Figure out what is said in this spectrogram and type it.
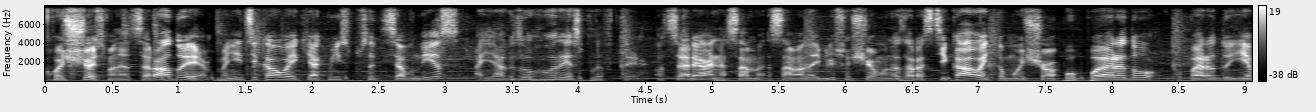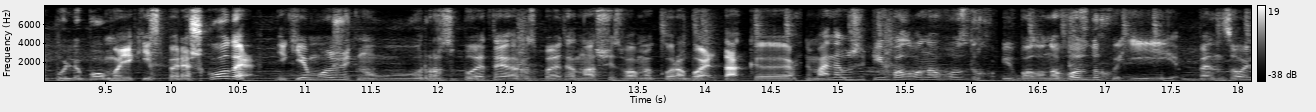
Хоч щось мене це радує. Мені цікаво, як, мені спуститися вниз, а як до гори спливти. Оце реально саме, саме найбільше, що мене зараз цікавить, тому що попереду, попереду є по-любому якісь перешкоди, які можуть, ну, розбити, розбити наш із вами корабель. Так, е, у мене вже півбалона воздуху. Півбалона воздуху і бензоль,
